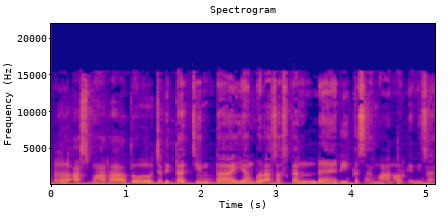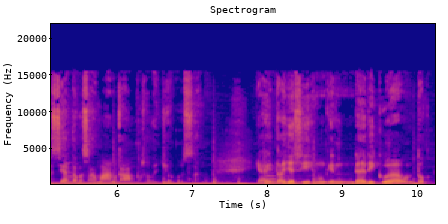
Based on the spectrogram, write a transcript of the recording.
uh, asmara atau cerita cinta yang berasaskan dari kesamaan organisasi atau kesamaan kampus atau jurusan. Ya itu aja sih mungkin dari gue untuk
